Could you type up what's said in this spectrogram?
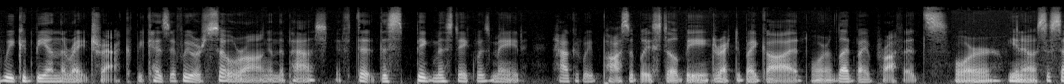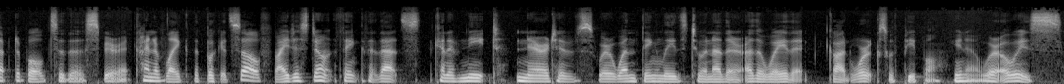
we could be on the right track. Because if we were so wrong in the past, if the, this big mistake was made, how could we possibly still be directed by God or led by prophets or, you know, susceptible to the Spirit? Kind of like the book itself. I just don't think that that's kind of neat narratives where one thing leads to another are the way that God works with people. You know, we're always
